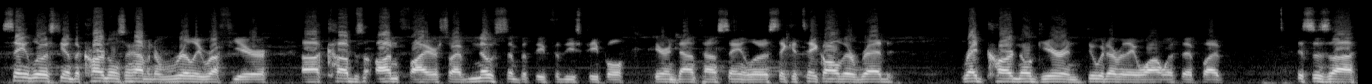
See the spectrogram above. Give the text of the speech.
St. Louis, you know, the Cardinals are having a really rough year. Uh, Cubs on fire, so I have no sympathy for these people here in downtown St. Louis. They could take all their red, red Cardinal gear and do whatever they want with it, but this is a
